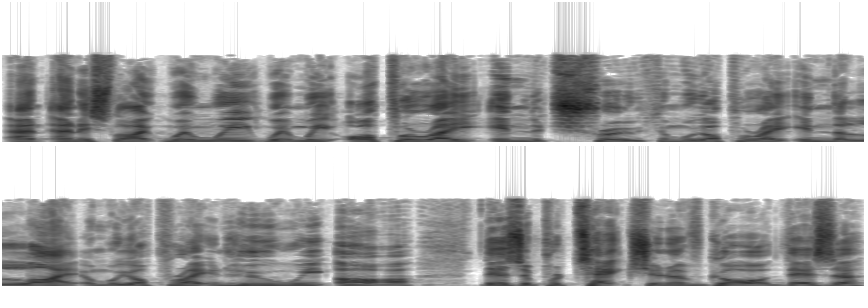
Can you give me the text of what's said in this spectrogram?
and, and it's like when we when we operate in the truth and we operate in the light and we operate in who we are, there's a protection of God. There's a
